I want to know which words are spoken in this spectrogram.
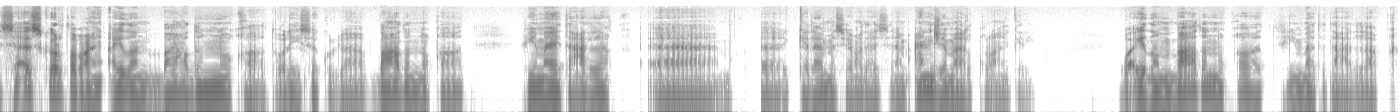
سأذكر طبعا أيضا بعض النقاط وليس كلها، بعض النقاط فيما يتعلق أه أه كلام المسيح عليه السلام عن جمال القرآن الكريم. وأيضا بعض النقاط فيما تتعلق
